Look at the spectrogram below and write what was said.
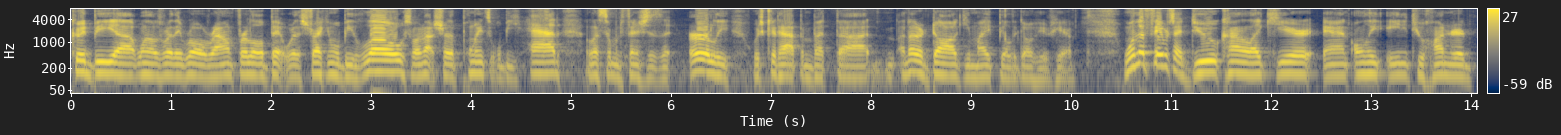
could be uh, one of those where they roll around for a little bit, where the striking will be low. So I'm not sure the points will be had unless someone finishes it early, which could happen. But uh, another dog you might be able to go here. Here, one of the favorites I do kind of like here, and only 8,200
